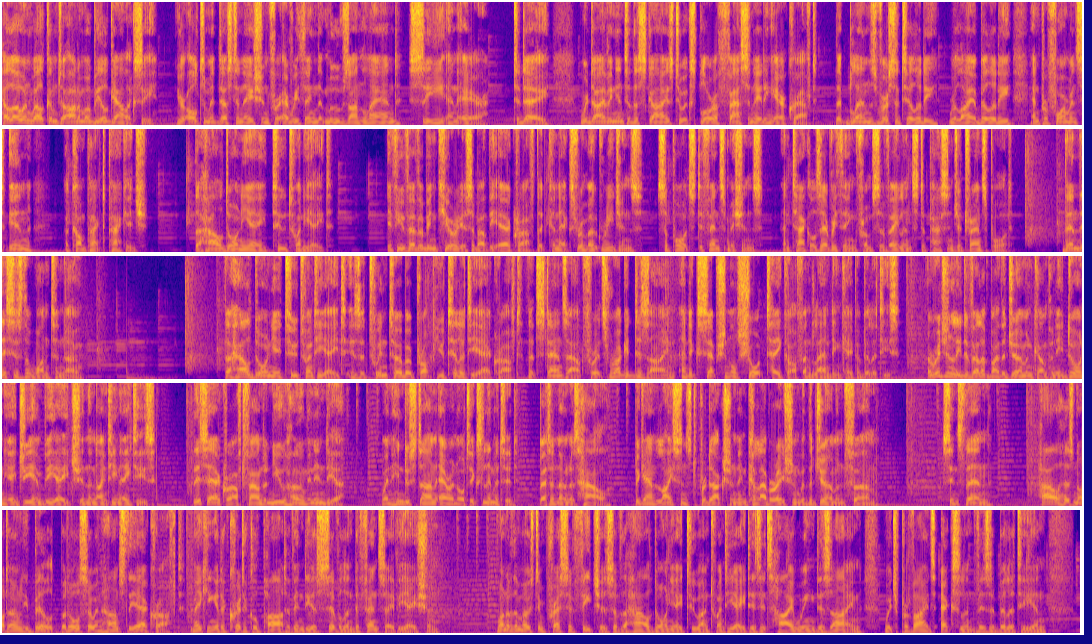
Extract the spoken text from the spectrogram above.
Hello and welcome to Automobile Galaxy, your ultimate destination for everything that moves on land, sea, and air. Today, we're diving into the skies to explore a fascinating aircraft that blends versatility, reliability, and performance in a compact package. The HAL Dornier 228. If you've ever been curious about the aircraft that connects remote regions, supports defense missions, and tackles everything from surveillance to passenger transport, then this is the one to know. The HAL Dornier 228 is a twin-turboprop utility aircraft that stands out for its rugged design and exceptional short takeoff and landing capabilities. Originally developed by the German company Dornier GmbH in the 1980s, this aircraft found a new home in India when Hindustan Aeronautics Limited, better known as HAL, began licensed production in collaboration with the German firm. Since then, HAL has not only built but also enhanced the aircraft, making it a critical part of India's civil and defense aviation. One of the most impressive features of the HAL Dornier 228 is its high wing design, which provides excellent visibility and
